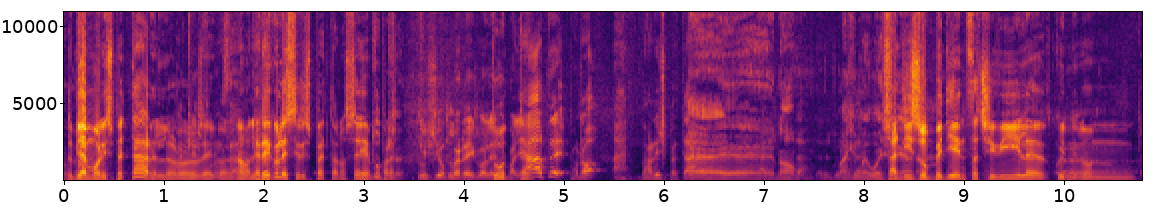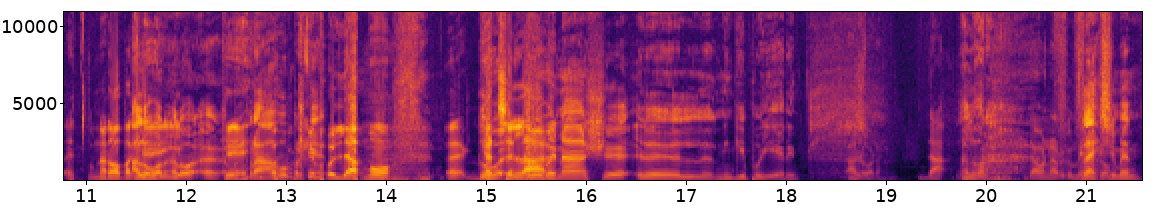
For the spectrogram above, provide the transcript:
dobbiamo rispettare le loro regole, no? Le regole si rispettano sempre. Tutte. Che siano per regole Tutte. sbagliate, però ah, vanno rispettate. Eh, no, ma che me lo vuoi La disobbedienza civile, quindi non, è una roba Allora, che, allora, eh, che- bravo, che perché- vogliamo eh, dove, cancellare. dove nasce eh, il Ninghippo ieri? Allora, da, Allora, da un argomento... Fleximan.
